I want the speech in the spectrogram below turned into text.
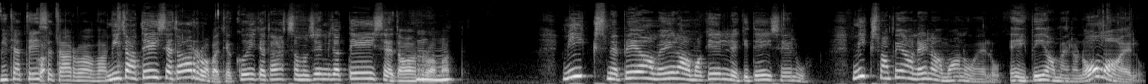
mida teised Ka, arvavad? mida teised arvavad ja kõige tähtsam on see, mida teised arvavad mm. -hmm. miks me peame elama kellegi teise elu? miks ma pean elama Anu elu? ei pea, ma elan oma elu.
